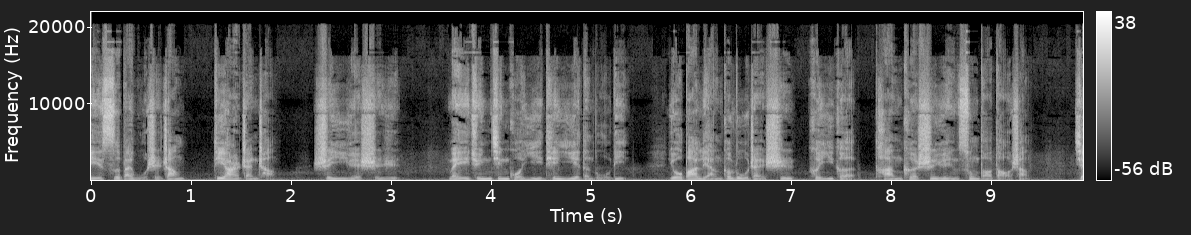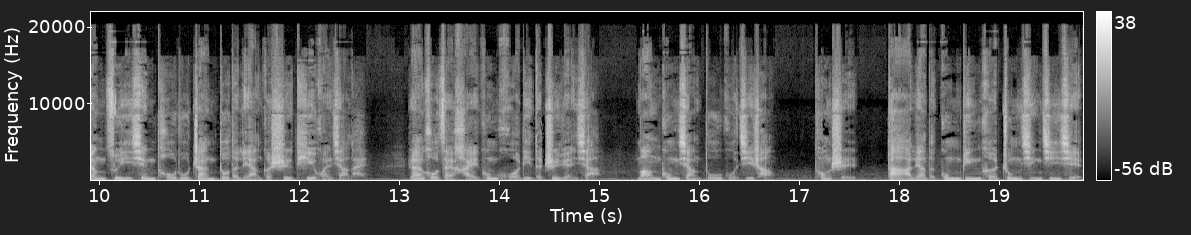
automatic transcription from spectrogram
第四百五十章第二战场。十一月十日，美军经过一天一夜的努力，又把两个陆战师和一个坦克师运送到岛上，将最先投入战斗的两个师替换下来，然后在海空火力的支援下，猛攻向独谷机场。同时，大量的工兵和重型机械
